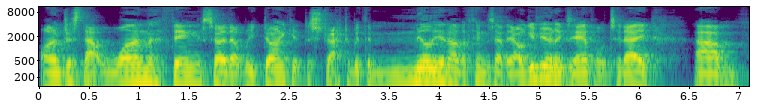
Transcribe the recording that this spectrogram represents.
on just that one thing so that we don't get distracted with a million other things out there. I'll give you an example today. Um,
